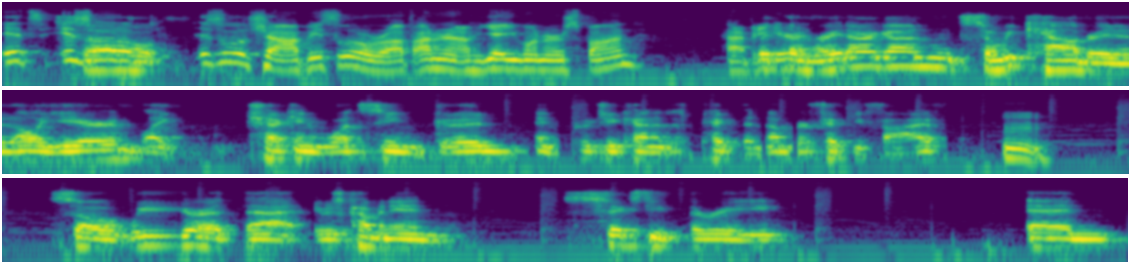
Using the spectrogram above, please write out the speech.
it's it's a little it's a little choppy. It's a little rough. I don't know. Yeah, you want to respond? Happy to hear. the radar gun, so we calibrated all year, like checking what seemed good, and Pucci kind of just picked the number 55. Hmm. So we were at that. It was coming in 63. And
